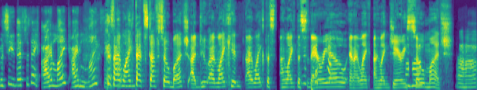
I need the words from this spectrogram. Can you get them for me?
but see, that's the thing. I like, I like that because I like that stuff so much. I do. I like it. I like this. I like the scenario, and I like. I like Jerry Uh-huh. so much. Uh huh.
